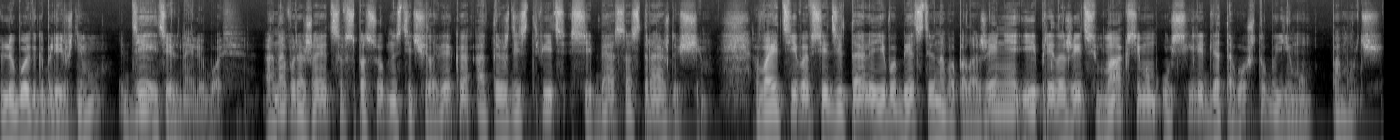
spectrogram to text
Любовь к ближнему — деятельная любовь. Она выражается в способности человека отождествить себя со страждущим, войти во все детали его бедственного положения и приложить максимум усилий для того, чтобы ему помочь.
